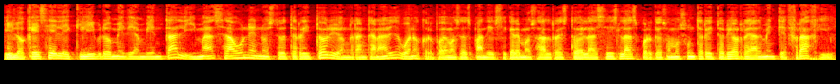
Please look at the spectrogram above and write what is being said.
y lo que es el equilibrio medioambiental, y más aún en nuestro territorio, en Gran Canaria, bueno, que lo podemos expandir si queremos al resto de las islas, porque somos un territorio realmente frágil.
